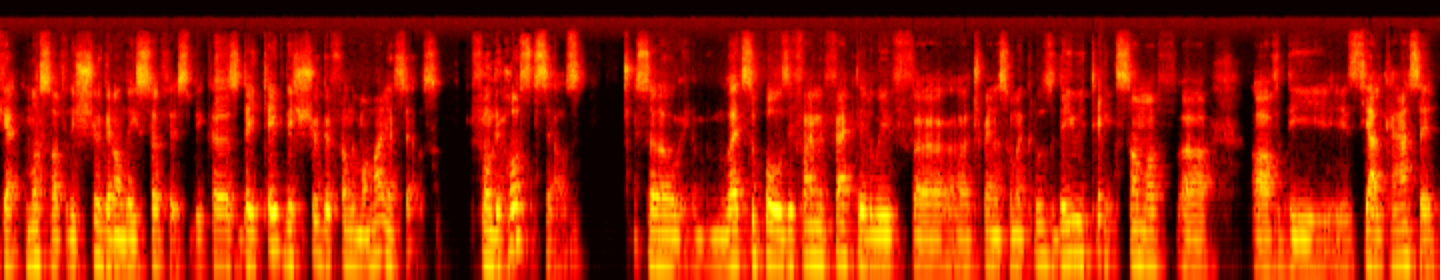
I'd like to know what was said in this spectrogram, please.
get most of the sugar on the surface because they take the sugar from the mammalian cells, from the host cells. So let's suppose if I'm infected with uh, uh, Trypanosoma cruzi, they will take some of uh, of the sialic acid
